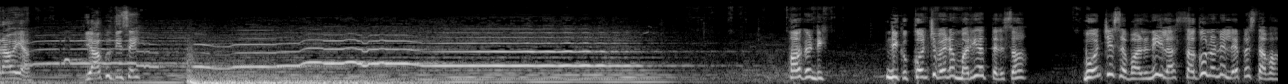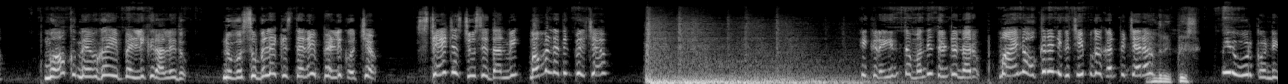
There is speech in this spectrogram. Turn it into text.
రావయ్యా. యాకులు తీసేయ్. ఆగండి నీకు కొంచెమైనా మర్యాద తెలుసా? భోంచేసే వాళ్ళని ఇలా సగంలోనే లేపేస్తావా? మాకు మేముగా ఈ పెళ్ళికి రాలేదు. నువ్వు శుభలేఖిస్తేనే ఈ పెళ్ళికి వచ్చావు. స్టేటస్ చూసేదానివి మమ్మల్ని ఎందుకు పిలిచావు? ఇక్కడ ఇంతమంది తింటున్నారు. మా ఆయన ఒక్కరే నీకు చీపుగా కనిపించారా? ప్లీజ్ మీరు ఊరుకోండి.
